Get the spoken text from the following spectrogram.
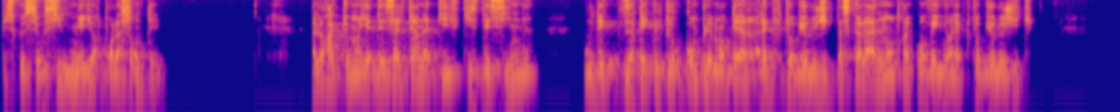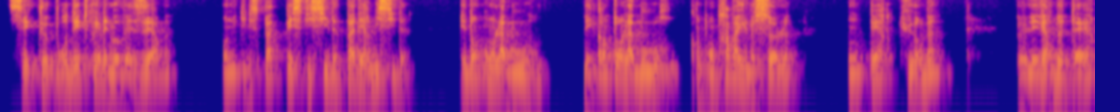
puisque c'est aussi meilleur pour la santé. Alors actuellement, il y a des alternatives qui se dessinent ou des agricultures complémentaires à l'agriculture biologique. Parce qu'elle a un autre inconvénient, l'agriculture biologique, c'est que pour détruire les mauvaises herbes, on n'utilise pas de pesticides, pas d'herbicides. Et donc on laboure. Mais quand on laboure, quand on travaille le sol, on perturbe euh, les vers de terre,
